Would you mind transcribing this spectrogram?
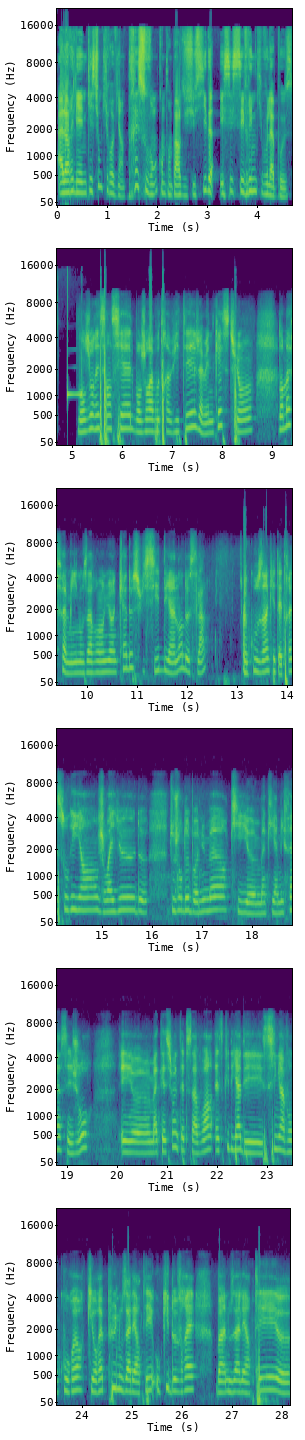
Alors, il y a une question qui revient très souvent quand on parle du suicide, et c'est Séverine qui vous la pose. Bonjour Essentiel, bonjour à votre invité. J'avais une question. Dans ma famille, nous avons eu un cas de suicide il y a un an de cela. Un cousin qui était très souriant, joyeux, de, toujours de bonne humeur, qui, euh, bah, qui a mis fin à ses jours. Et euh, ma question était de savoir, est-ce qu'il y a des signes avant-coureurs qui auraient pu nous alerter ou qui devraient bah, nous alerter euh,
